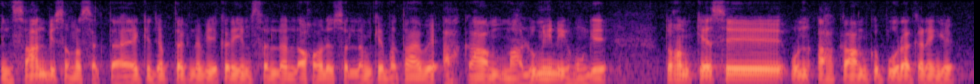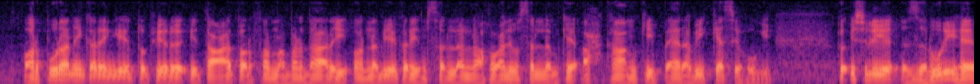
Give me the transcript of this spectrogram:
انسان بھی سمجھ سکتا ہے کہ جب تک نبی کریم صلی اللہ علیہ وسلم کے بتائے ہوئے احکام معلوم ہی نہیں ہوں گے، تو ہم کیسے ان احکام کو پورا کریں گے؟ اور پورا نہیں کریں گے تو پھر اطاعت اور فرما برداری اور نبی کریم صلی اللہ علیہ وسلم کے احکام کی پیروی کیسے ہوگی؟ تو اس لیے ضروری ہے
